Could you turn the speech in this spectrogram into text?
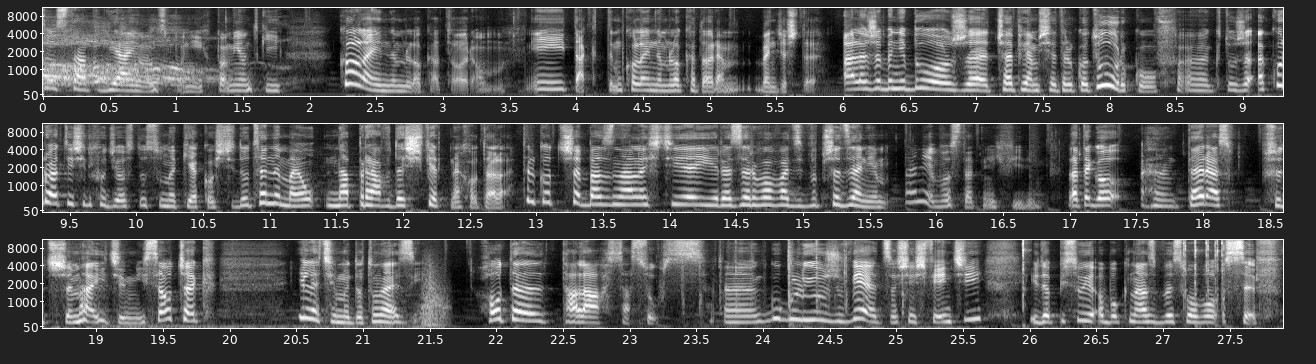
zostawiając po nich pamiątki kolejnym lokatorom. I tak, tym kolejnym lokatorem będziesz ty. Ale żeby nie było, że czepiam się tylko Turków, e, którzy akurat jeśli chodzi o stosunek jakości do ceny, mają naprawdę świetne hotele. Tylko trzeba znaleźć je i rezerwować z wyprzedzeniem, a nie w ostatniej chwili. Dlatego e, teraz przytrzymajcie mi soczek i lecimy do Tunezji. Hotel Thalassa Sus. E, Google już wie, co się święci i dopisuje obok nazwy słowo syf.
